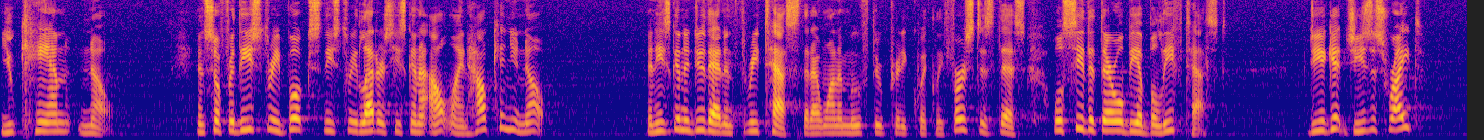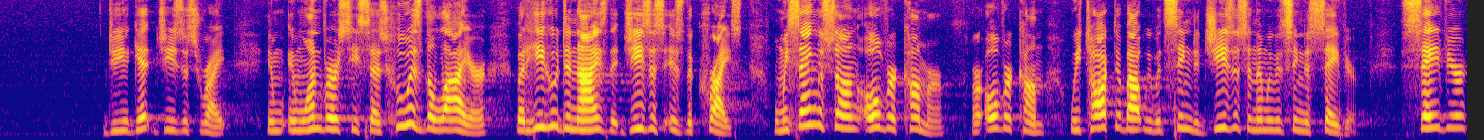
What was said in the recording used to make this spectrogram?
You can know. And so for these three books, these three letters, he's going to outline how can you know? And he's going to do that in three tests that I want to move through pretty quickly. First is this we'll see that there will be a belief test. Do you get Jesus right? Do you get Jesus right? In, in one verse, he says, Who is the liar but he who denies that Jesus is the Christ? When we sang the song Overcomer or Overcome, we talked about we would sing to Jesus and then we would sing to Savior. Savior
